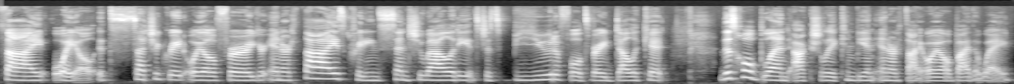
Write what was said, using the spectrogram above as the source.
thigh oil. It's such a great oil for your inner thighs, creating sensuality. It's just beautiful. It's very delicate. This whole blend actually can be an inner thigh oil, by the way.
